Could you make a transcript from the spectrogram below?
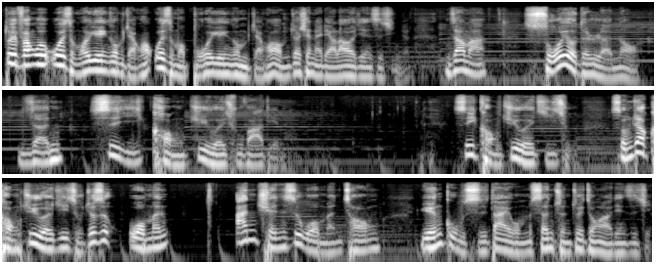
对方为为什么会愿意跟我们讲话？为什么不会愿意跟我们讲话？我们就先来聊聊一件事情了，你知道吗？所有的人哦，人是以恐惧为出发点，是以恐惧为基础。什么叫恐惧为基础？就是我们。安全是我们从远古时代我们生存最重要的一件事情，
